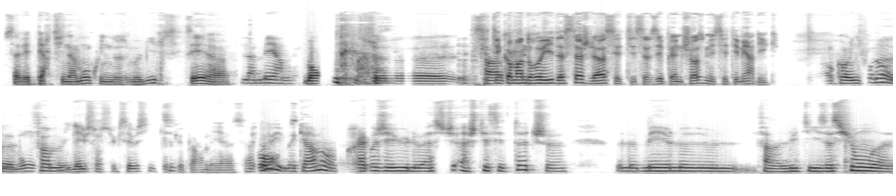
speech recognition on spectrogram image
savaient pertinemment que Windows Mobile c'était euh, La merde. je, euh, C'était enfin, comme Android à cet âge-là, c'était, ça faisait plein de choses, mais c'était merdique. encore une fois Non, euh, bon enfin, il a eu son succès aussi quelque part mais euh, c'est vrai que- Oui, mais carrément. Après- Moi, j'ai eu le HTC Touch, euh, le, mais le, le- enfin, l'utilisation, euh,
